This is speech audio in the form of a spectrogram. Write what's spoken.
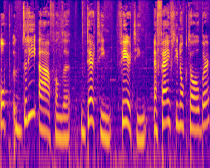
Op drie avonden, 13, 14 en 15 oktober...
